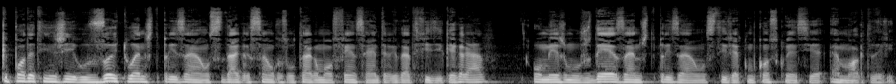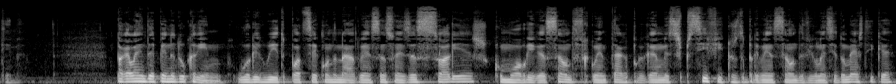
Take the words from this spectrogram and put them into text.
que pode atingir os 8 anos de prisão se da agressão resultar uma ofensa à integridade física grave, ou mesmo os 10 anos de prisão se tiver como consequência a morte da vítima. Para além da pena do crime, o arguído pode ser condenado em sanções acessórias, como a obrigação de frequentar programas específicos de prevenção da violência doméstica,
